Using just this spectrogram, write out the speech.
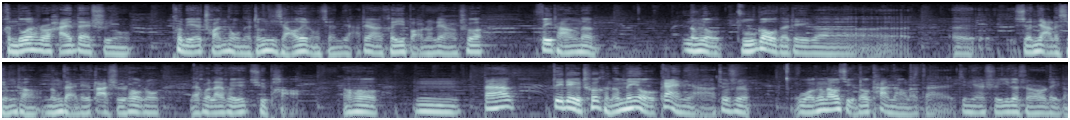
很多的时候还在使用特别传统的整体桥的这种悬架，这样可以保证这辆车非常的能有足够的这个呃悬架的行程，能在这个大石头中来回来回去跑。然后，嗯，大家对这个车可能没有概念啊，就是我跟老许都看到了，在今年十一的时候，这个，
